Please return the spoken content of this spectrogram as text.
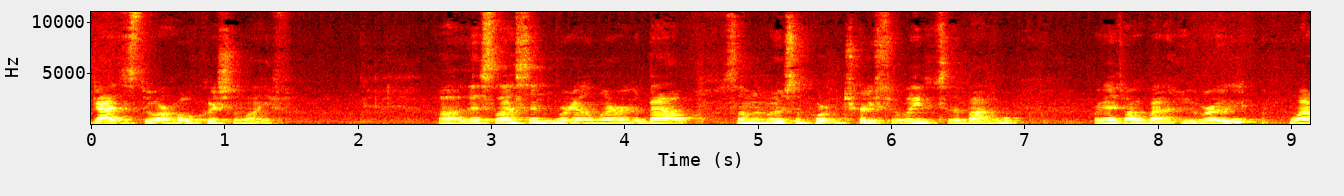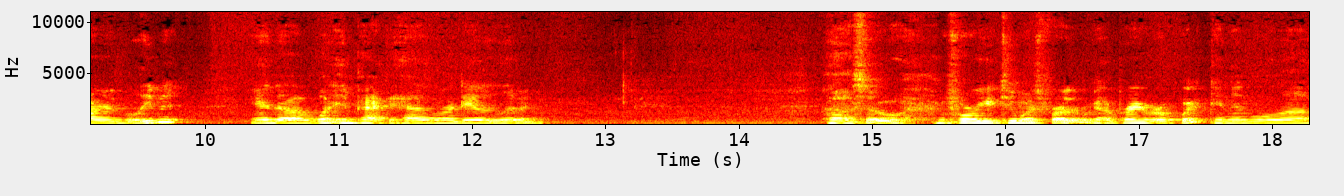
guides us through our whole Christian life. Uh, this lesson, we're going to learn about some of the most important truths related to the Bible. We're going to talk about who wrote it, why we believe it, and uh, what impact it has on our daily living. Uh, so, before we get too much further, we're going to pray real quick, and then we'll uh,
